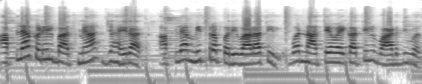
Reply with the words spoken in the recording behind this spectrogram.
आपल्याकडील बातम्या जाहिरात आपल्या मित्र परिवारातील व नातेवाईकातील वाढदिवस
